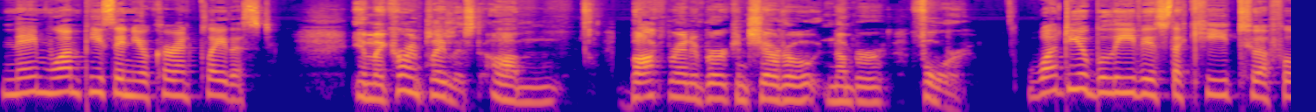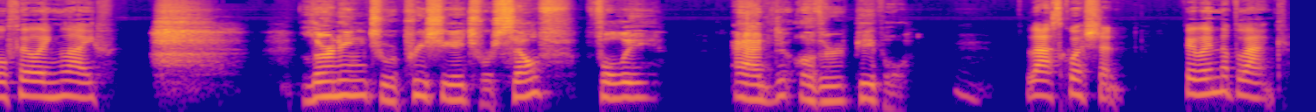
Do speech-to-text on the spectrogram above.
Name one piece in your current playlist. In my current playlist, um, Bach Brandenburg Concerto number four. What do you believe is the key to a fulfilling life? Learning to appreciate yourself fully and other people. Last question. Fill in the blank.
